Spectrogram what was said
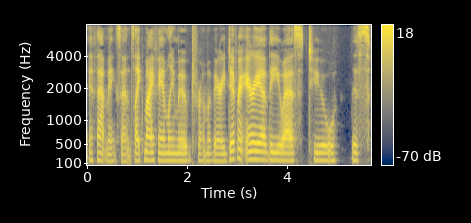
if that makes sense like my family moved from a very different area of the us to this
